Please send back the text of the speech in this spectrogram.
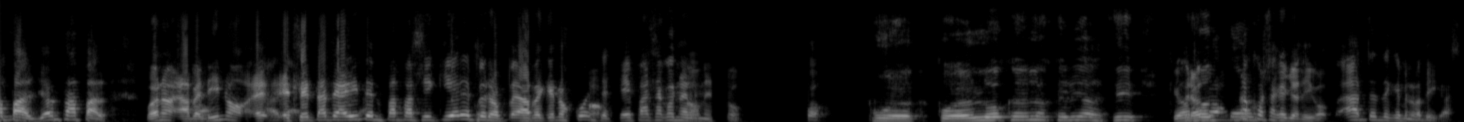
empapal, yo empapal. Bueno, Abelino, eh, nada. siéntate ahí, te empapas si quieres, pero a ver que nos cuentes. ¿Qué pasa con No. Ernesto? Pues, pues es lo que le quería decir. Que ha Pero una cosa que yo digo, antes de que me lo digas,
